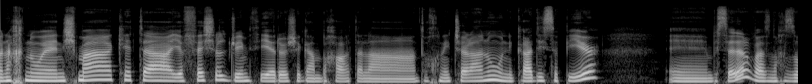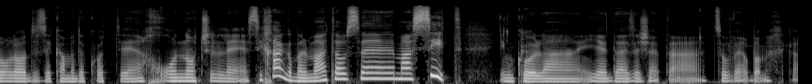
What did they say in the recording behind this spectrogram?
אנחנו אה, נשמע קטע יפה של Dream Theater שגם בחרת לתוכנית שלנו, הוא נקרא Disappear. אה, בסדר? ואז נחזור לעוד איזה כמה דקות אה, אחרונות של אה, שיחה, גם על מה אתה עושה מעשית עם אוקיי. כל הידע הזה שאתה צובר במחקר.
